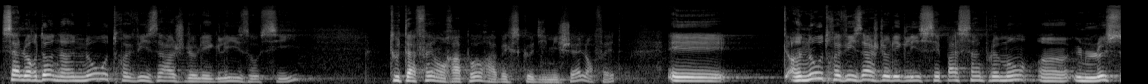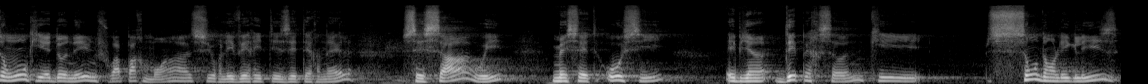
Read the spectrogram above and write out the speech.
Ça leur donne un autre visage de l'Église aussi, tout à fait en rapport avec ce que dit Michel en fait. Et un autre visage de l'Église, ce n'est pas simplement une leçon qui est donnée une fois par mois sur les vérités éternelles. C'est ça, oui, mais c'est aussi eh bien, des personnes qui sont dans l'Église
